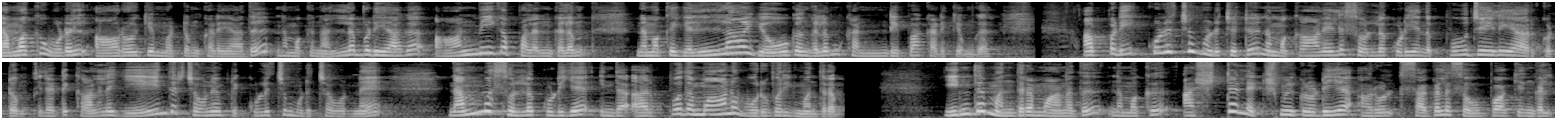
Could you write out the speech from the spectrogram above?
நமக்கு உடல் ஆரோக்கியம் மட்டும் கிடையாது. நமக்கு நல்லபடியாக ஆன்மீக பலன்களும் நமக்கு எல்லா யோகங்களும் கண்டிப்பாக கிடைக்குங்க. அப்படி குளித்து முடிச்சுட்டு நம்ம காலையில் சொல்லக்கூடிய அந்த பூஜையிலையாக இருக்கட்டும் இல்லாட்டி காலையில் ஏந்திரிச்ச உடனே இப்படி குளித்து முடித்த உடனே நம்ம சொல்லக்கூடிய இந்த அற்புதமான ஒருவரி மந்திரம். இந்த மந்திரமானது நமக்கு அஷ்டலக்ஷ்மிகளுடைய அருள் சகல சௌபாக்கியங்கள்.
